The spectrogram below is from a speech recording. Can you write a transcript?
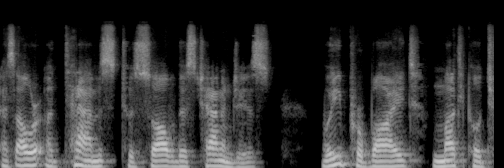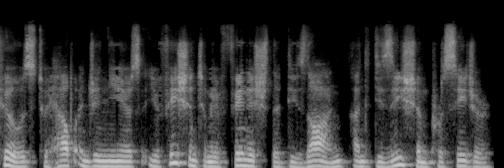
as our attempts to solve these challenges, we provide multiple tools to help engineers efficiently finish the design and decision procedure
